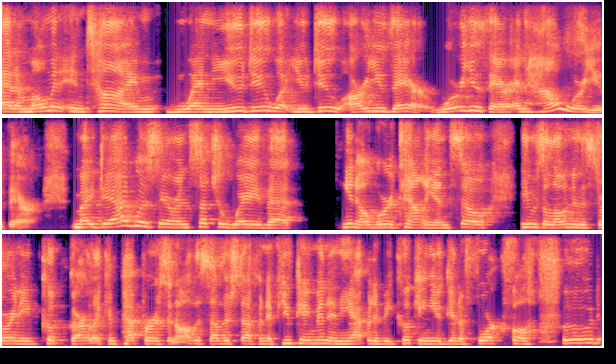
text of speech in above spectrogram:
at a moment in time when you do what you do, are you there? Were you there? And how were you there? My dad was there in such a way that you know, we're Italian. So he was alone in the store and he'd cook garlic and peppers and all this other stuff. And if you came in and he happened to be cooking, you'd get a fork full of food.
